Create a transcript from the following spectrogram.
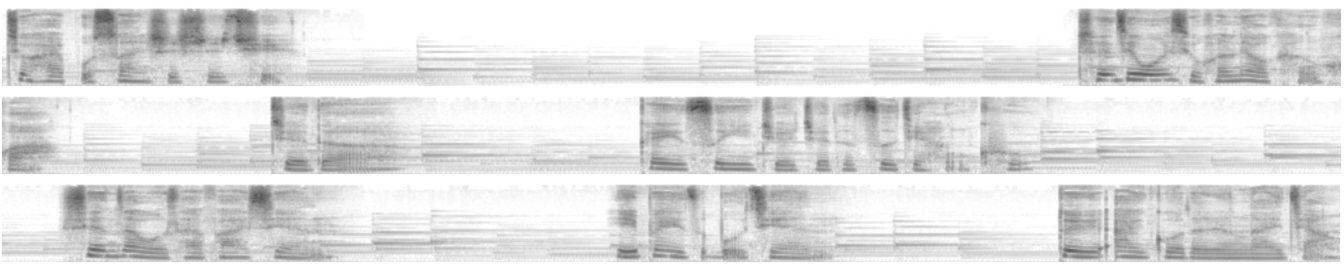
就还不算是失去。曾经我喜欢廖肯画，觉得。可以肆意决绝的自己很酷。现在我才发现，一辈子不见，对于爱过的人来讲，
